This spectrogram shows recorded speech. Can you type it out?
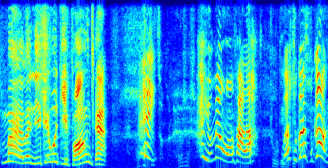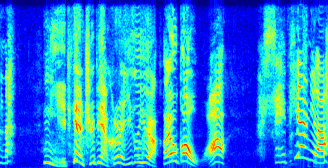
卖了你给我抵房钱。嘿，还有没有王法了？我要去官府告你们！你骗吃骗喝一个月还要告我？谁骗你了？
